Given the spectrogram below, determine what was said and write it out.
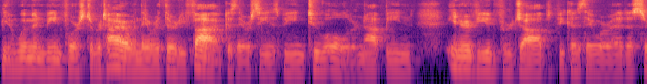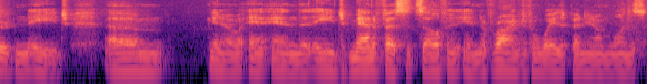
you know, women being forced to retire when they were 35 because they were seen as being too old or not being interviewed for jobs because they were at a certain age. Um, you know, and, and the age manifests itself in, in a variety of different ways depending on one's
